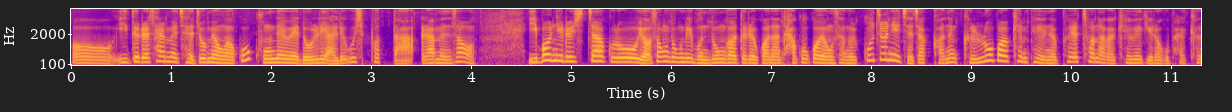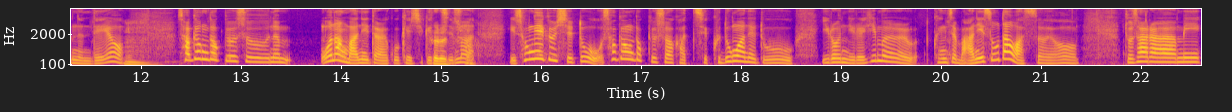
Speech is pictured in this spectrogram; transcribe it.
어, 이들의 삶을 재조명하고 국내외에 널리 알리고 싶었다라면서 이번 일을 시작으로 여성 독립 운동가들에 관한 다국어 영상을 꾸준히 제작하는 글로벌 캠페인을 펼쳐나갈 계획이라고 밝혔는데요. 음. 서경덕 교수는 워낙 많이들 알고 계시겠지만 그렇죠. 이 송혜교 씨도 서경덕 교수와 같이 그동안에도 이런 일에 힘을 굉장히 많이 쏟아왔어요. 두 사람이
